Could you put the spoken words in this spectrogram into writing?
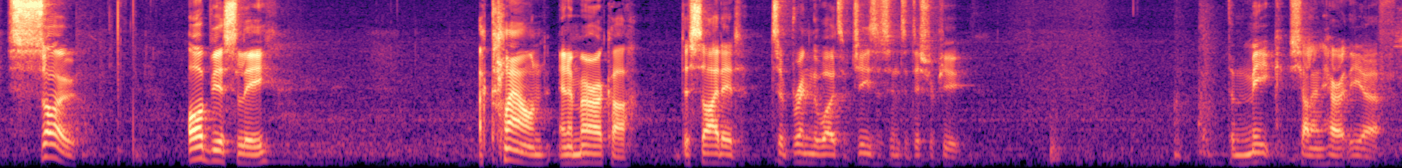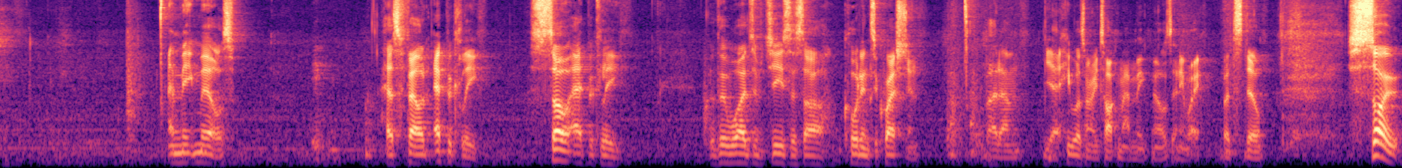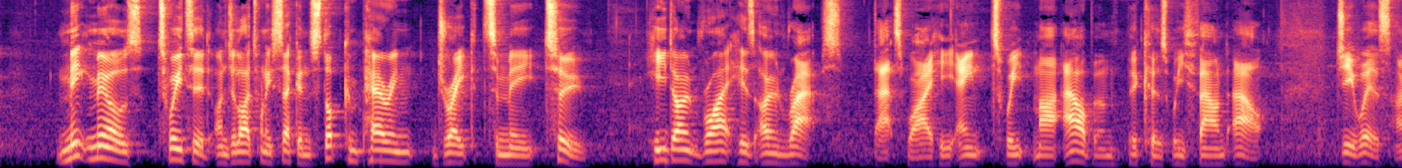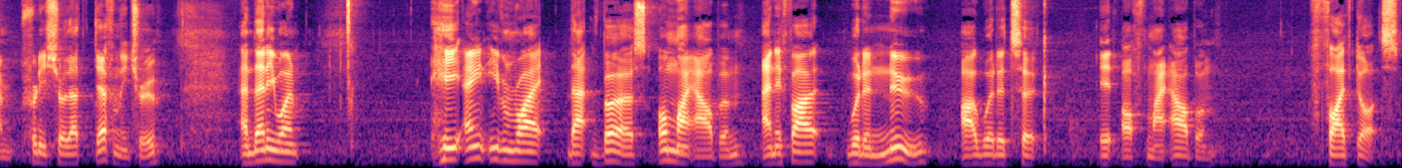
So, obviously, a clown in America decided to bring the words of Jesus into disrepute. The meek shall inherit the earth. And Meek Mills has failed epically, so epically, that the words of Jesus are called into question. But um, yeah, he wasn't really talking about Meek Mills anyway, but still. So, Meek Mills tweeted on July 22nd, stop comparing Drake to me too. He don't write his own raps. That's why he ain't tweet my album because we found out. Gee whiz, I'm pretty sure that's definitely true. And then he went, he ain't even write that verse on my album, and if I would have knew, I would have took it off my album. Five dots.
